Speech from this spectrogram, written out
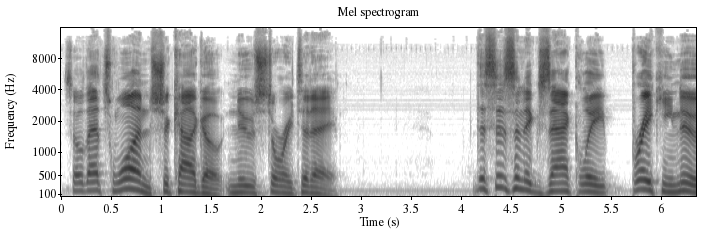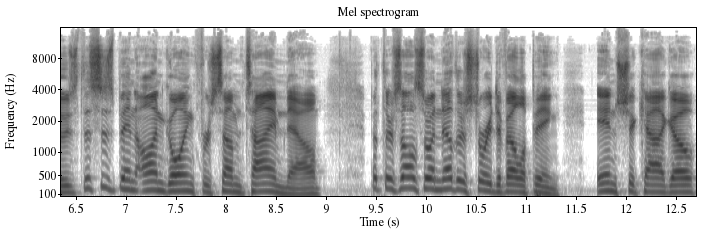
So that's one Chicago news story today. This isn't exactly breaking news. This has been ongoing for some time now. But there's also another story developing in Chicago,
